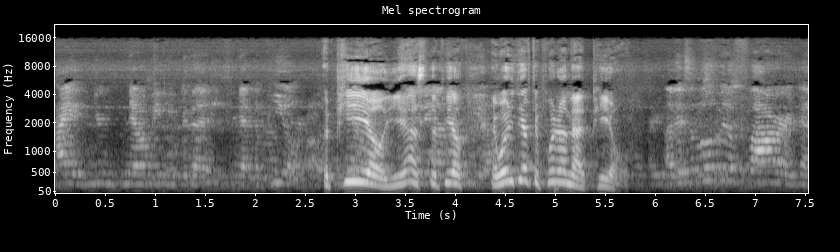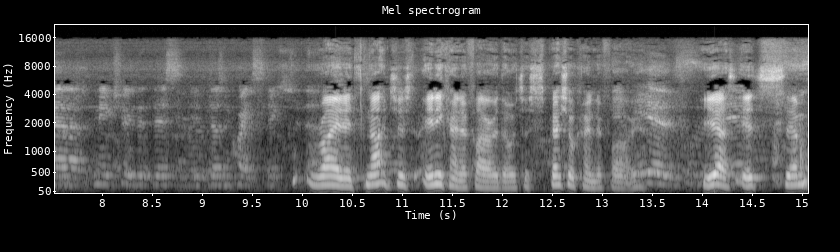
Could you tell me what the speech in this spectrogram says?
I. You're now making me forget, forget the peel. The peel. Yes, the peel. the peel. And what did you have to put on that peel? Uh, there's a little bit of flour to make sure that this it doesn't quite stick to the Right, it's not just any kind of flour though. It's a special kind of flour. It is. Yes, it's sem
